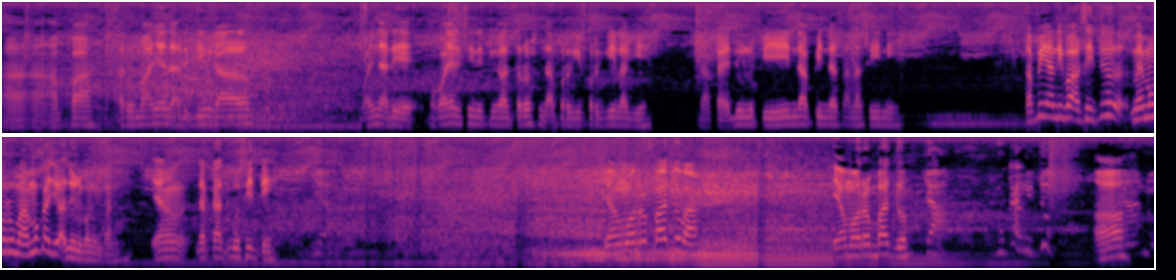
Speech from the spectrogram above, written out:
ah, apa rumahnya tidak ditinggal. Pokoknya di pokoknya di sini tinggal terus, tidak pergi-pergi lagi. Nggak kayak dulu pindah-pindah sana sini. Tapi yang di bawah situ memang rumahmu juga dulu Bang Ipan? Yang dekat Bu Siti. Yang mau rebah tuh, Bang. Yang mau rebah tuh. Ya. Bukan itu. Oh, anu.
